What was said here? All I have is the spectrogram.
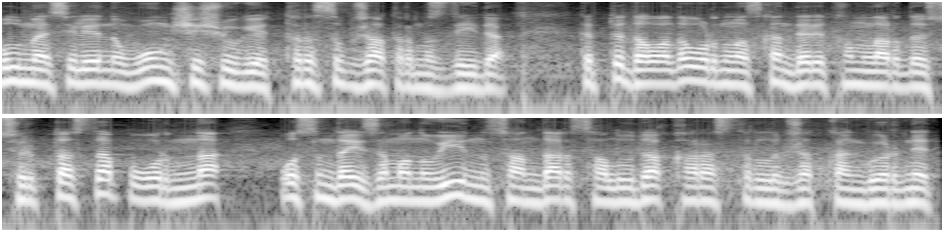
бұл мәселені оң шешуге тырысып жатырмыз дейді. Тіпті далада орналасқан дәретханаларды сүріп тастап, орнына осындай заманауи нысандар салуда қарастырылып жатқан көрінеді.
